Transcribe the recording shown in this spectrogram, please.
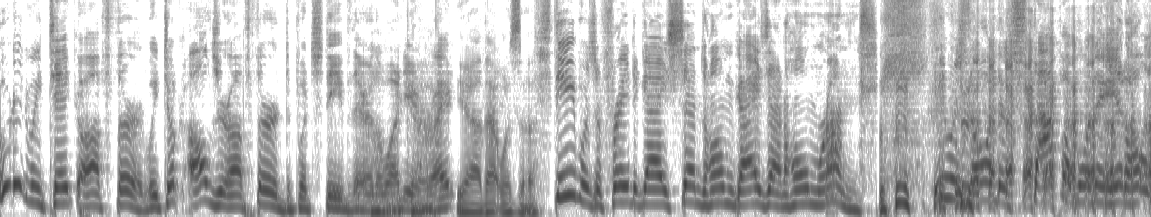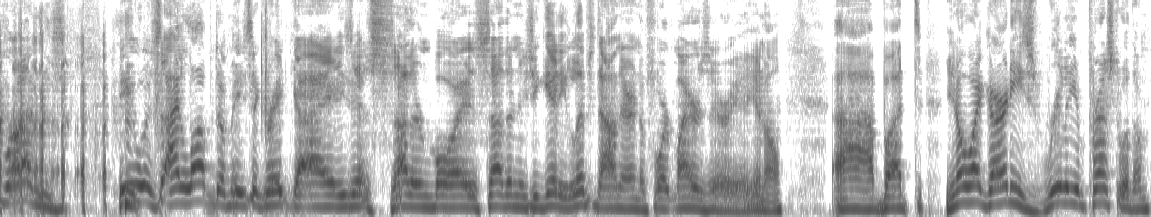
Who did we take off third? We took Ullger off third to put Steve there the one year, right? Yeah, that was a. Steve was afraid the guys send home guys on home runs. he was going to stop them when they hit home runs. He was. I loved him. He's a great guy. He's a Southern boy, as Southern as you get. He lives down there in the Fort Myers area, you know. Uh, but you know why Gardy's really impressed with him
